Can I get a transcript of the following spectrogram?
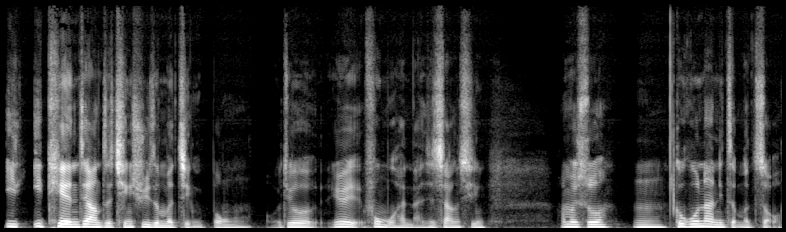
一一天这样子情绪这么紧绷，我就因为父母很难是伤心，他们说，嗯，姑姑，那你怎么走？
